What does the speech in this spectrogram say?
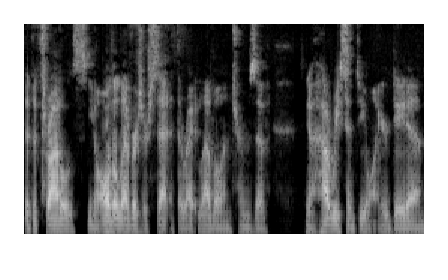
that the throttles, you know, all the levers are set at the right level in terms of, you know, how recent do you want your data?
